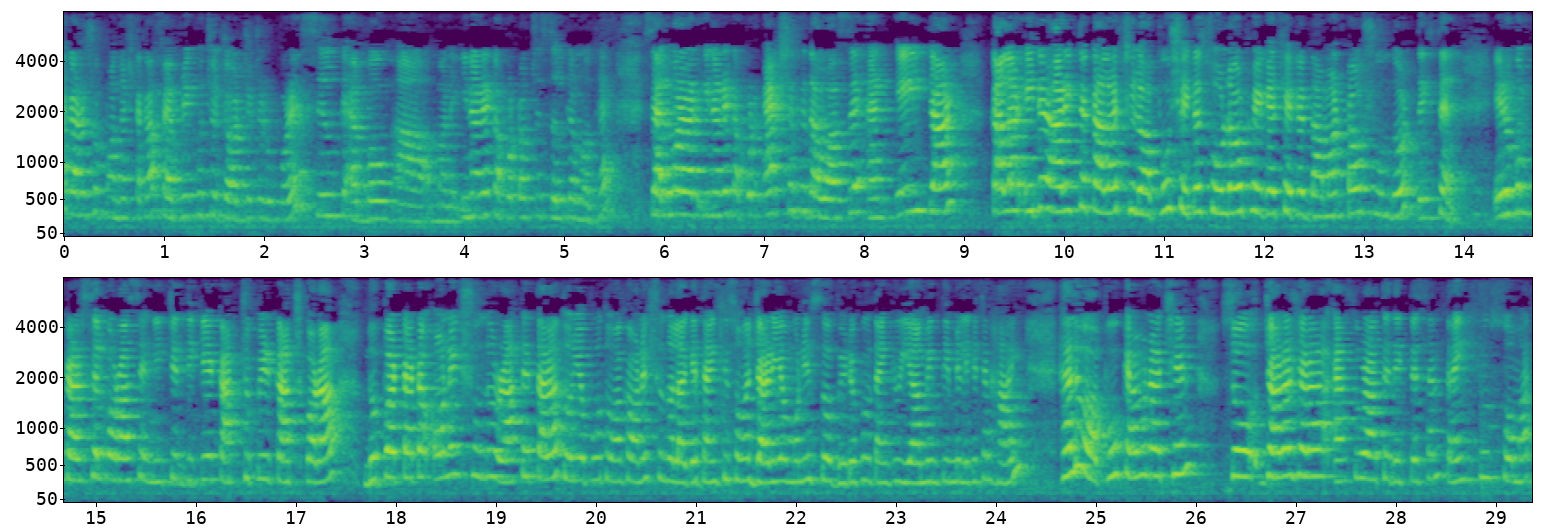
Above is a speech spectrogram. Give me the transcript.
এগারোশো পঞ্চাশ টাকা। ফ্যাব্রিক হচ্ছে জর্জেটের উপরে সিল্ক এবং মানে ইনারের কাপড়টা হচ্ছে সিল্কের মধ্যে। আর ইনারের কাপড় একসাথে দেওয়া আছে। এন্ড এইটার কালার এটার আরেকটা কালার ছিল আপু, সেটা সোল্ড আউট হয়ে গেছে। এটার দামারটাও সুন্দর, দেখছেন? এরকম টার্সেল করা আছে নিচের দিকে কাঠচুপির কাজ করা। দোপাট্টাটা অনেক সুন্দর, রাতের তারা। তনিয়াপু তোমাকে অনেক সুন্দর লাগে। থ্যাংক you so much Jariya Moni so beautiful thank you Yamin Timi লিখেছেন হাই হ্যালো আপু, কেমন আছেন? সো যারা যারা এত রাতে দেখতেছেন থ্যাংক ইউ সো মাচ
